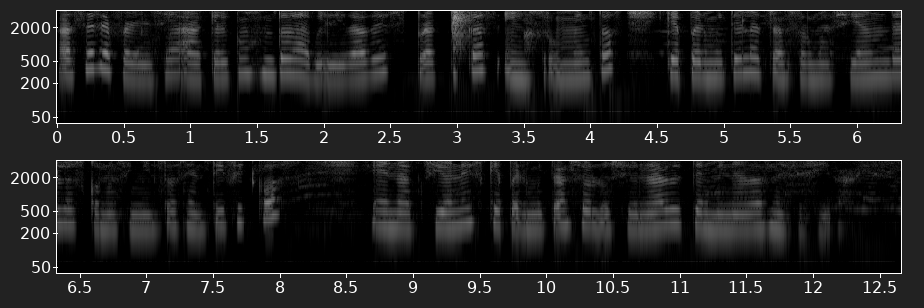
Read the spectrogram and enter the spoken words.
hace referencia a aquel conjunto de habilidades, prácticas e instrumentos que permite la transformación de los conocimientos científicos en acciones que permitan solucionar determinadas necesidades.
